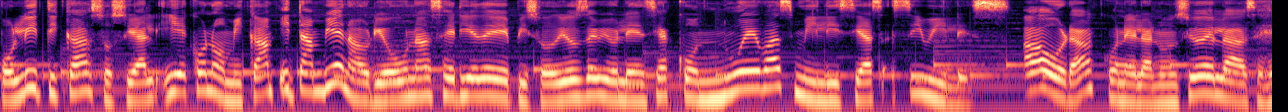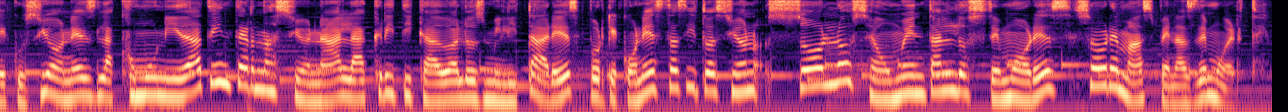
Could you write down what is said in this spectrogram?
política, social y económica y también abrió una serie de episodios de violencia con nuevas milicias civiles. Ahora, con el anuncio de las ejecuciones, la comunidad internacional ha criticado a los militares porque con esta situación solo se aumentan los temores sobre más penas de muerte.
